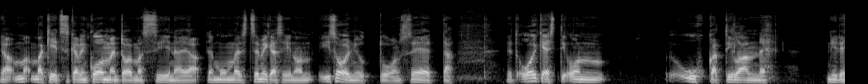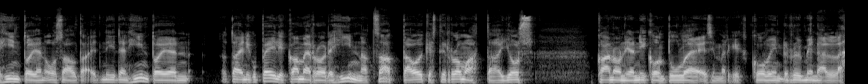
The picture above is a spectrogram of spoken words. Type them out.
ja mä, mäkin itse kävin kommentoimassa siinä, ja, ja mun mielestä se, mikä siinä on isoin juttu, on se, että, että oikeasti on uhkatilanne niiden hintojen osalta, että niiden hintojen tai niin kuin peilikameroiden hinnat saattaa oikeasti romahtaa, jos Canon ja Nikon tulee esimerkiksi kovin ryminällä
